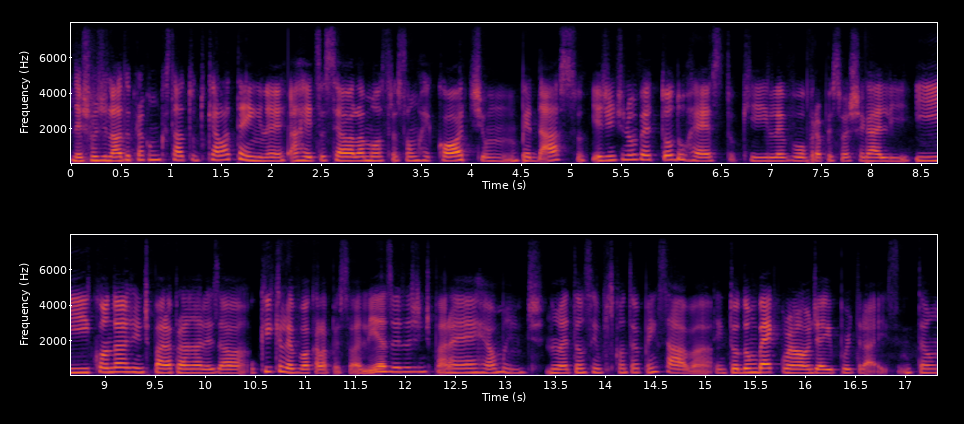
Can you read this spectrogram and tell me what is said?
deixou de lado para conquistar tudo que ela tem, né? A rede social ela mostra só um recorte, um, pedaço, e a gente não vê todo o resto que levou pra pessoa chegar ali. E quando a gente para pra analisar o que que levou aquela pessoa ali, às vezes a gente para, é, realmente. Não é tão simples quanto eu pensava. Tem todo um background aí por trás. Então,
